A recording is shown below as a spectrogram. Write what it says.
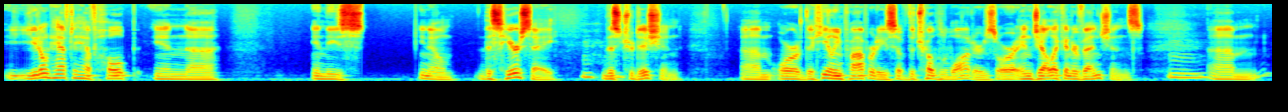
you don't have to have hope in uh, in these, you know, this hearsay, this tradition, um, or the healing properties of the troubled waters, or angelic interventions. Um,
